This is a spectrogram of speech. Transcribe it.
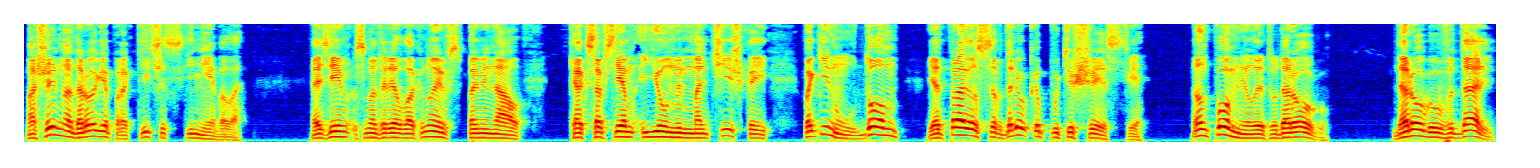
машин на дороге практически не было. Азим смотрел в окно и вспоминал, как совсем юным мальчишкой покинул дом и отправился в далекое путешествие. Он помнил эту дорогу. Дорогу вдаль,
